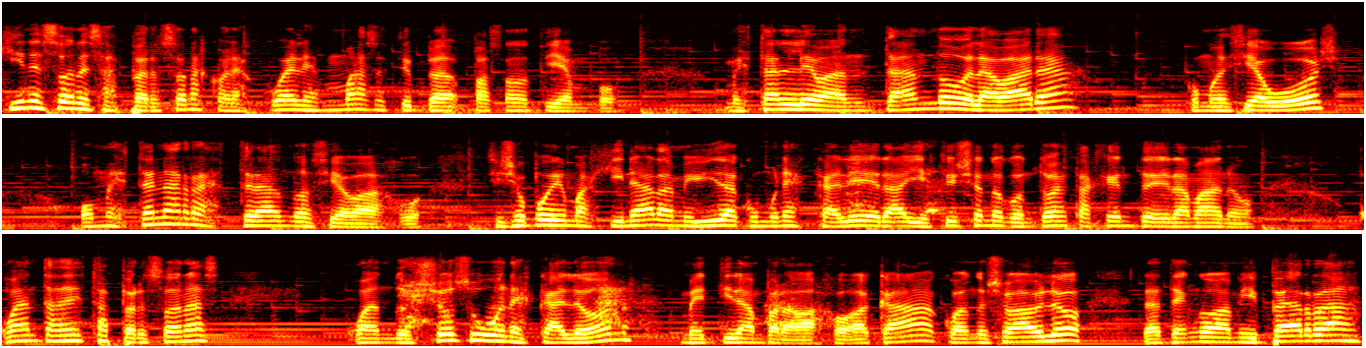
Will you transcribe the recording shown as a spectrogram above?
quiénes son esas personas con las cuales más estoy pasando tiempo. ¿Me están levantando la vara, como decía Walsh, o me están arrastrando hacia abajo? Si yo puedo imaginar a mi vida como una escalera y estoy yendo con toda esta gente de la mano, ¿cuántas de estas personas cuando yo subo un escalón, me tiran para abajo. Acá, cuando yo hablo, la tengo a mi perra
